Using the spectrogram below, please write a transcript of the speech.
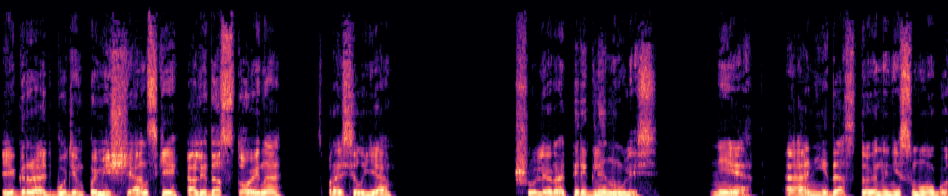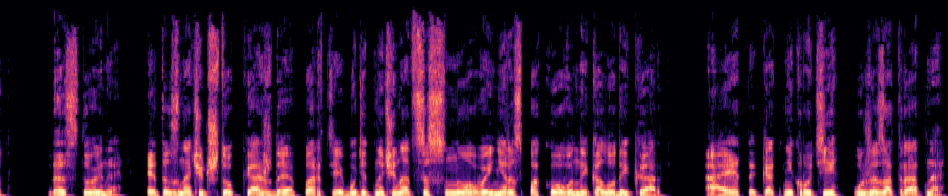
«Играть будем по-мещански, али достойно?» — спросил я. Шулера переглянулись. Нет, они достойно не смогут. Достойно это значит, что каждая партия будет начинаться с новой, нераспакованной колодой карт, а это, как ни крути, уже затратно.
